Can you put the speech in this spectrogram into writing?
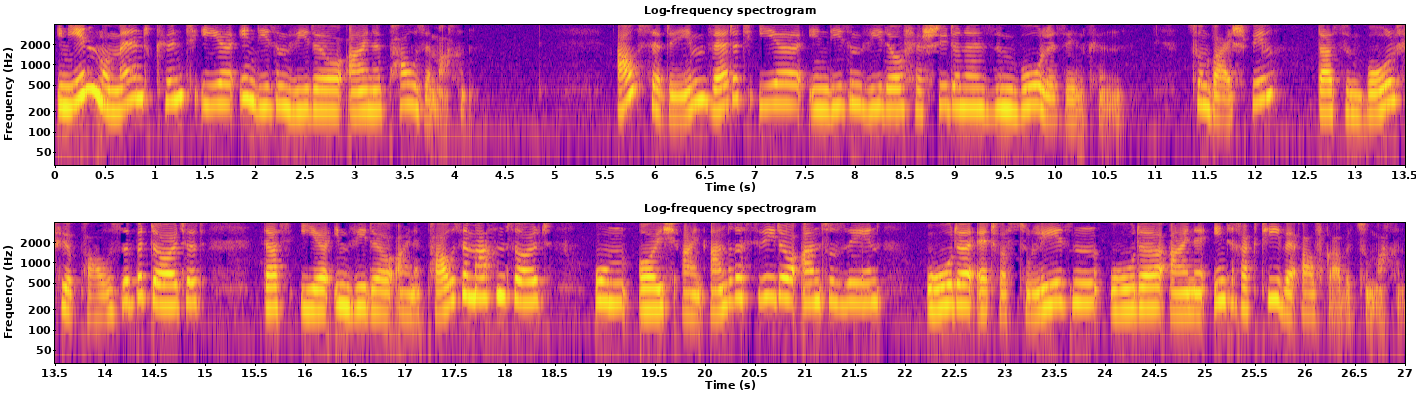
In jedem Moment könnt ihr in diesem Video eine Pause machen. Außerdem werdet ihr in diesem Video verschiedene Symbole sehen können. Zum Beispiel das Symbol für Pause bedeutet, dass ihr im Video eine Pause machen sollt um euch ein anderes Video anzusehen oder etwas zu lesen oder eine interaktive Aufgabe zu machen.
